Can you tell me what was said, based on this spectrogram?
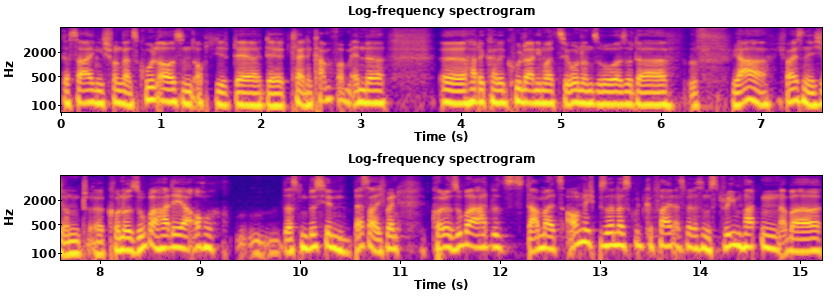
das sah eigentlich schon ganz cool aus. Und auch die, der, der kleine Kampf am Ende hatte keine coole Animation und so. Also da, ja, ich weiß nicht. Und äh, Konosuba hatte ja auch das ein bisschen besser. Ich meine, Konosuba hat uns damals auch nicht besonders gut gefallen, als wir das im Stream hatten, aber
